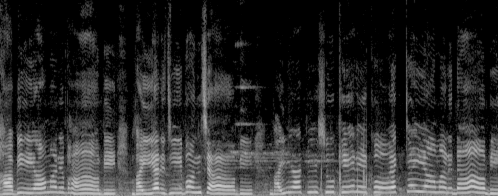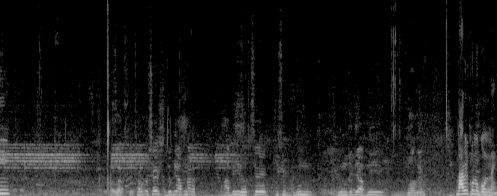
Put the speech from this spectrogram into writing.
ভাবি আমার ভাবি ভাইয়ার জীবন চাবি। ভাইয়া কি সুখে রেখো একটাই আমার দাবি। সর্বশেষ যদি আপনার ভাবির হচ্ছে কিছু গুণ গুণ যদি আপনি বলতেন। ভাবির কোনো গুণ নাই।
